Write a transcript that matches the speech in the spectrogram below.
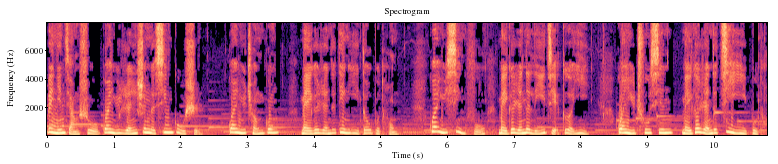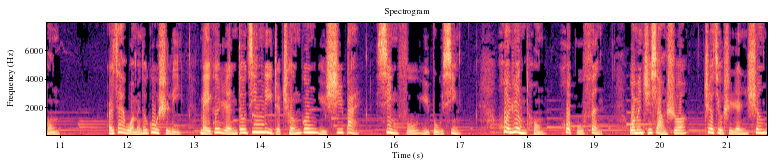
为您讲述关于人生的新故事。关于成功，每个人的定义都不同；关于幸福，每个人的理解各异；关于初心，每个人的记忆不同。而在我们的故事里，每个人都经历着成功与失败、幸福与不幸，或认同，或不忿。我们只想说，这就是人生。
